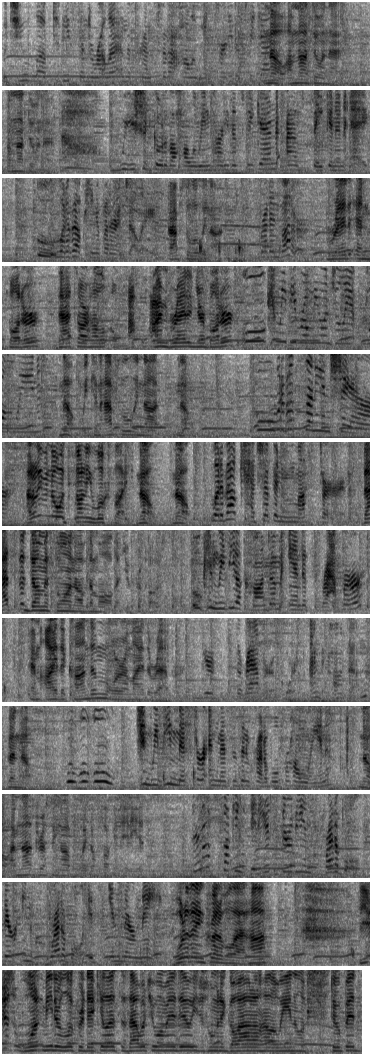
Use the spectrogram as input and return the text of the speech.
Would you love to be Cinderella and the Prince for that Halloween party this weekend? No, I'm not doing that. I'm not doing that. We should go to the Halloween party this weekend as bacon and eggs. Ooh, what about peanut butter and jelly? Absolutely not. Bread and butter. Bread and butter? That's our Halloween. Oh, I'm bread and you're butter? Ooh, can we be Romeo and Juliet for Halloween? No, we can absolutely not. No. Ooh, what about Sonny and Cher? I don't even know what Sonny looks like. No, no. What about ketchup and mustard? That's the dumbest one of them all that you proposed. Oh, can we be a condom and its wrapper? Am I the condom or am I the wrapper? You're the wrapper, of course. I'm the condom. Then no. Ooh, ooh, ooh! Can we be Mr. and Mrs. Incredible for Halloween? No, I'm not dressing up like a fucking idiot. They're not fucking idiots, they're the Incredibles. They're incredible. It's in their name. What are they incredible at, huh? Do you just want me to look ridiculous? Is that what you want me to do? You just want me to go out on Halloween and look stupid?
